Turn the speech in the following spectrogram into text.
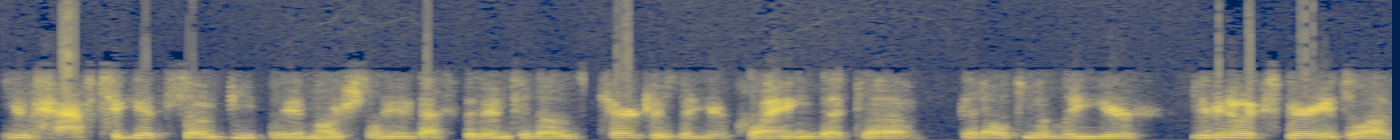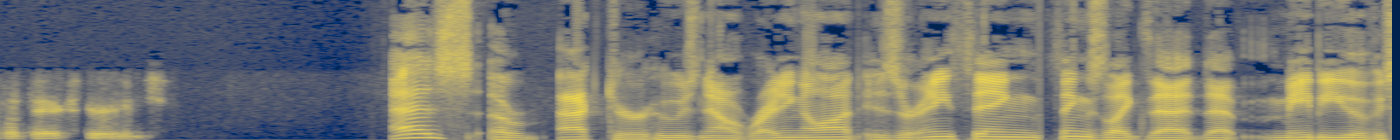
you have to get so deeply emotionally invested into those characters that you're playing that uh, that ultimately you're you're going to experience a lot of what they experience. As an actor who is now writing a lot, is there anything things like that that maybe you have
